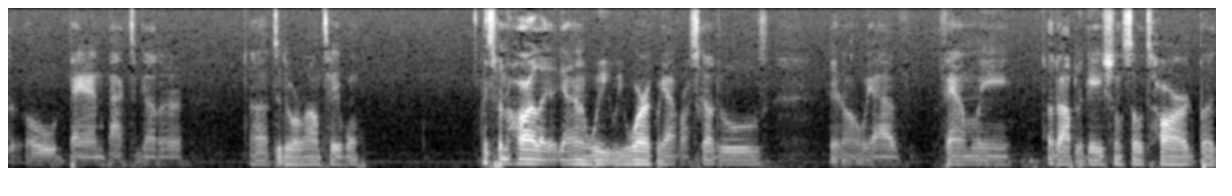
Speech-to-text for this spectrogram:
the old band back together uh, to do a roundtable. It's been hard. Like again, we we work. We have our schedules. You know, we have family, other obligations, so it's hard. But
